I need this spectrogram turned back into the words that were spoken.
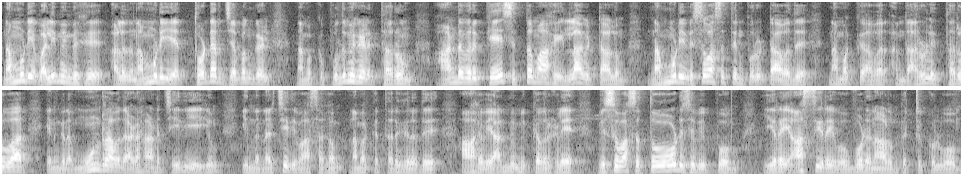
நம்முடைய வலிமை மிகு அல்லது நம்முடைய தொடர் ஜெபங்கள் நமக்கு புதுமைகளை தரும். ஆண்டவருக்கே சித்தமாக இல்லாவிட்டாலும் நம்முடைய விசுவாசத்தின் பொருட்டாவது நமக்கு அவர் அந்த அருளை தருவார் என்கிற மூன்றாவது அழகான செய்தியையும் இந்த நற்செய்தி வாசகம் நமக்கு தருகிறது. ஆகவே அன்புமிக்கவர்களே விசுவாசத்தோடு ஜெபிப்போம். இறை ஆசிரை ஒவ்வொரு நாளும் பெற்றுக்கொள்வோம்.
